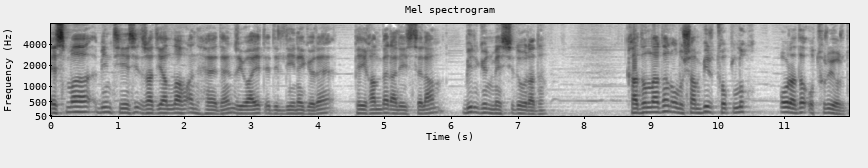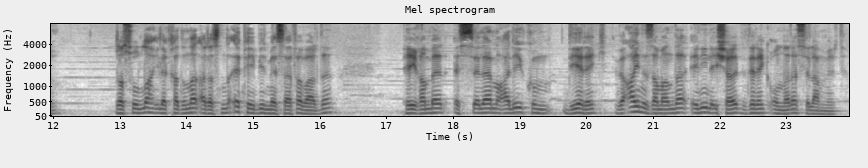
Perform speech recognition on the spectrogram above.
Esma bin Yezid radıyallahu anh'den rivayet edildiğine göre Peygamber aleyhisselam bir gün mescide uğradı. Kadınlardan oluşan bir topluluk orada oturuyordu. Resulullah ile kadınlar arasında epey bir mesafe vardı. Peygamber Esselamu Aleyküm diyerek ve aynı zamanda eliyle işaret ederek onlara selam verdi.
